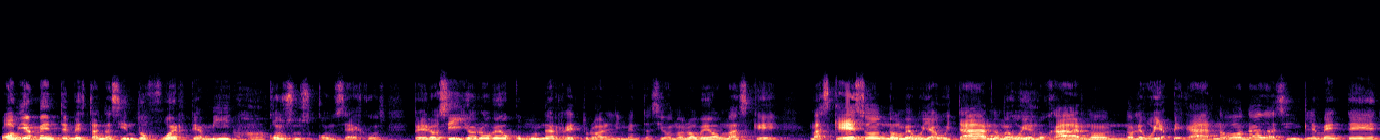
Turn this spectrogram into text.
obviamente me están haciendo fuerte a mí con sus consejos, pero sí yo lo veo como una retroalimentación, no lo veo más que, más que eso, no me voy a agüitar, no me voy a enojar, no, no le voy a pegar, no, nada, simplemente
